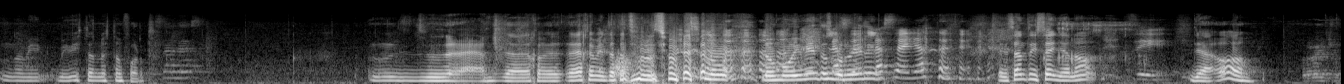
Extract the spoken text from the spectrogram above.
No, mi, mi vista no es tan fuerte. Ya, déjame, déjame mientras tanto los, los movimientos la, por se- la seña. El santo y seña, ¿no? sí. Ya, oh. Aprovecho.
